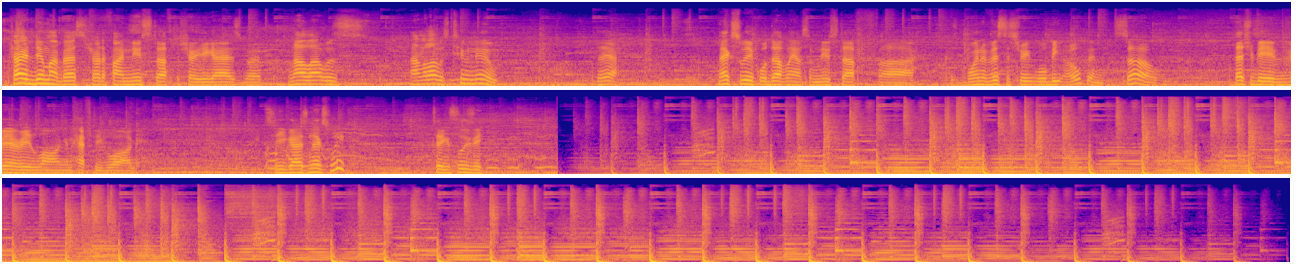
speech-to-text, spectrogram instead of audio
tried to do my best to try to find new stuff to show you guys, but not a lot was not a lot was too new. So yeah, next week we'll definitely have some new stuff because Buena Vista Street will be open. So that should be a very long and hefty vlog. See you guys next week. Take it sleazy.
